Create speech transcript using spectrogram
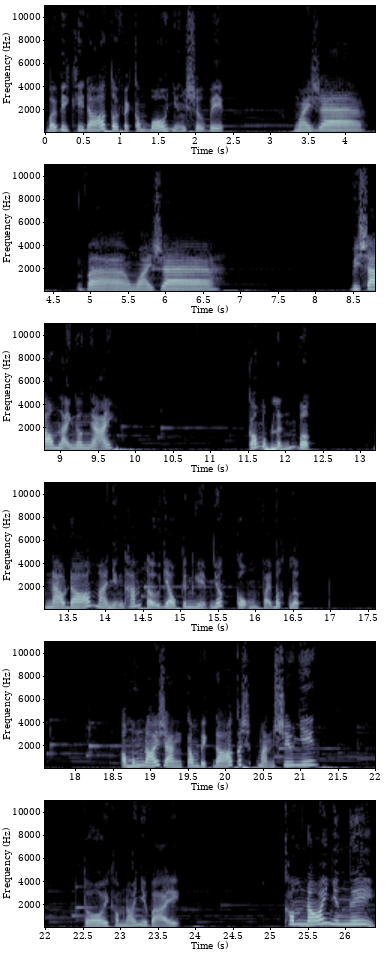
bởi vì khi đó tôi phải công bố những sự việc. Ngoài ra và ngoài ra... Vì sao ông lại ngần ngại? Có một lĩnh vực nào đó mà những thám tử giàu kinh nghiệm nhất cũng phải bất lực. Ông muốn nói rằng công việc đó có sức mạnh siêu nhiên? Tôi không nói như vậy. Không nói nhưng nghi,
